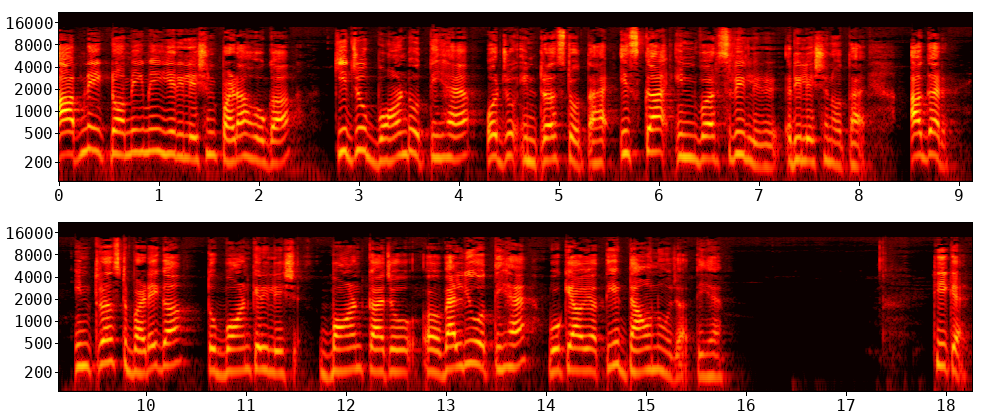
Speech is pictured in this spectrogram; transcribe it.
आपने इकोनॉमी में ये रिलेशन पढ़ा होगा कि जो बॉन्ड होती है और जो इंटरेस्ट होता है, इसका इन्वर्सरी रिलेशन होता है। अगर इंटरेस्ट बढ़ेगा तो बॉन्ड के रिलेशन बॉन्ड का जो वैल्यू होती है, वो क्या हो जाती है? डाउन हो जाती है। ठीक है?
